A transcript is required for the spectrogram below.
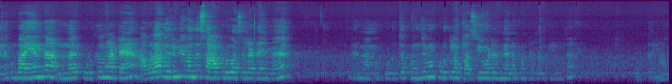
எனக்கு பயம்தான். இந்த மாதிரி கொடுக்க மாட்டேன். அவளாக விரும்பி வந்து சாப்பிடுவா சில டைமு நம்ம கொடுத்த கொஞ்சமாக கொடுக்கலாம். பசியோடு இருந்து என்ன பண்ணுறது அப்படின்ட்டு. கொடுத்துடலாம்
